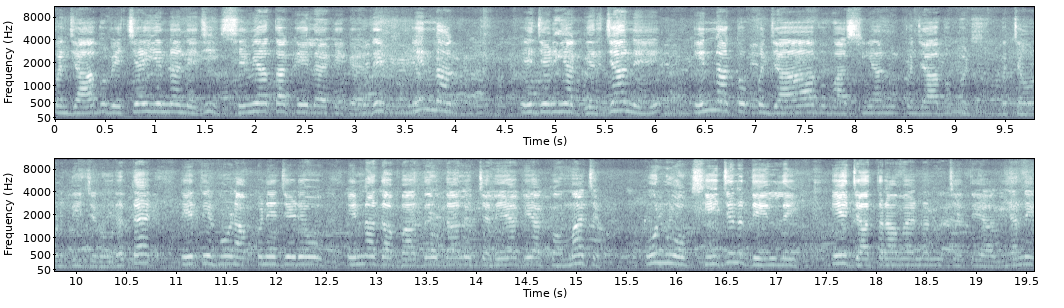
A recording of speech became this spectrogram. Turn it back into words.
ਪੰਜਾਬ ਵੇਚਿਆ ਹੀ ਇਹਨਾਂ ਨੇ ਜੀ। ਸਿਵਿਆਂ ਤੱਕ ਇਹ ਲੈ ਕੇ ਗਏ ਨੇ। ਇਹਨਾਂ ਇਹ ਜਿਹੜੀਆਂ ਗਿਰਜਾਂ ਨੇ ਇਹਨਾਂ ਤੋਂ ਪੰਜਾਬ ਵਾਸੀਆਂ ਨੂੰ ਪੰਜਾਬ ਬਚ- ਬਚਾਉਣ ਦੀ ਜ਼ਰੂਰਤ ਹੈ। ਇਹ ਤੇ ਹੁਣ ਆਪਣੇ ਜਿਹੜੇ ਉਹ ਇਹਨਾਂ ਦਾ ਬਾਦਲ ਦਲ ਚਲਿਆ ਗਿਆ ਕੌਮਾਂ 'ਚ ਉਹਨੂੰ ਆਕਸੀਜਨ ਦੇਣ ਲਈ ਇਹ ਯਾਤਰਾਵਾਂ ਇਹਨਾਂ ਨੂੰ ਚੇਤੇ ਆ ਗਈਆਂ ਨੇ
